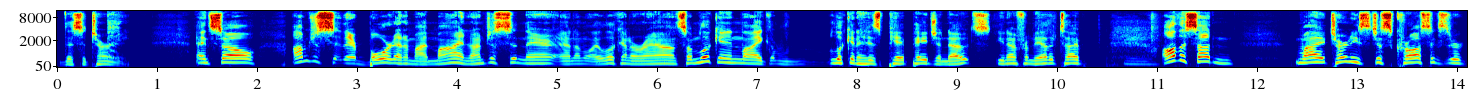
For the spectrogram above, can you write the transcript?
this attorney. And so I'm just sitting there bored out of my mind. And I'm just sitting there and I'm like looking around. So I'm looking like looking at his page of notes, you know, from the other type. Hmm. All of a sudden, my attorney's just crossing or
